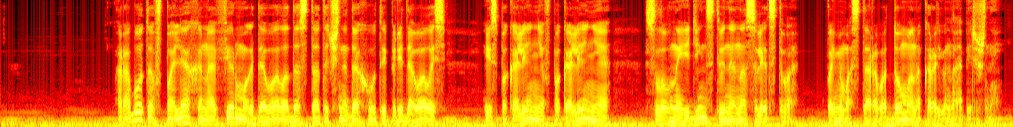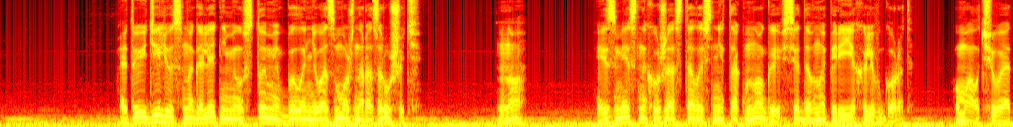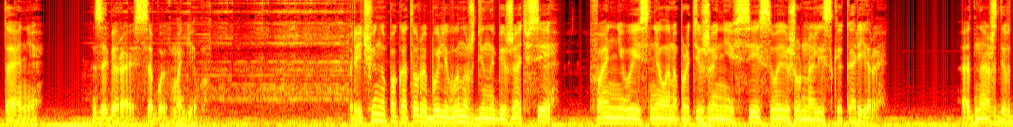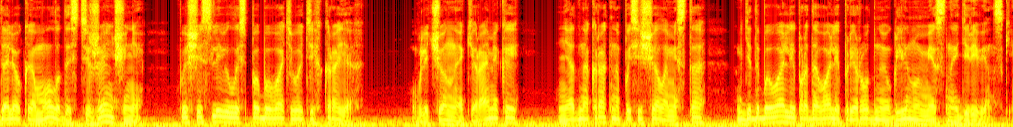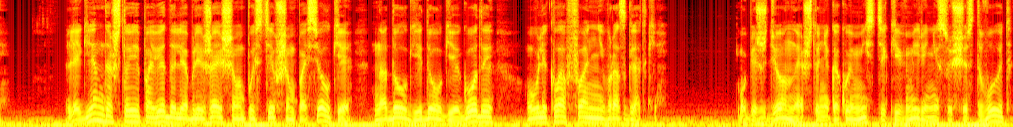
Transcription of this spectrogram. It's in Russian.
Работа в полях и на фермах давала достаточный доход и передавалась из поколения в поколение, словно единственное наследство, помимо старого дома на краю набережной. Эту идиллию с многолетними устоями было невозможно разрушить, но из местных уже осталось не так много, и все давно переехали в город, умалчивая о тайне, забирая с собой в могилу. Причину, по которой были вынуждены бежать все, Фанни выясняла на протяжении всей своей журналистской карьеры. Однажды в далекой молодости женщине посчастливилось побывать в этих краях. Увлеченная керамикой, неоднократно посещала места, где добывали и продавали природную глину местные деревенские. Легенда, что ей поведали о ближайшем опустевшем поселке на долгие-долгие годы, увлекла Фанни в разгадки. Убежденная, что никакой мистики в мире не существует,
